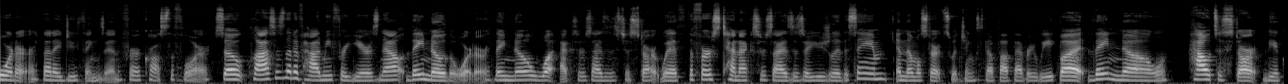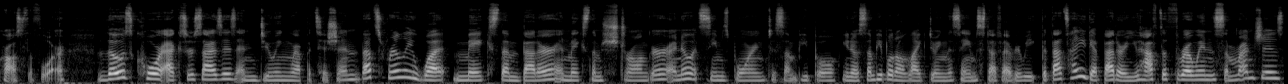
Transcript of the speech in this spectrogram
order that I do things in for across the floor. So, classes that have had me for years now, they know the order. They know what exercises to start with. The first 10 exercises are usually the same, and then we'll start switching stuff up every week, but they know how to start the across the floor. Those core exercises and doing repetition, that's really what makes them better and makes them stronger. I know it seems boring to some people. You know, some people don't like doing the same stuff every week, but that's how you get better. You have to throw in some wrenches,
